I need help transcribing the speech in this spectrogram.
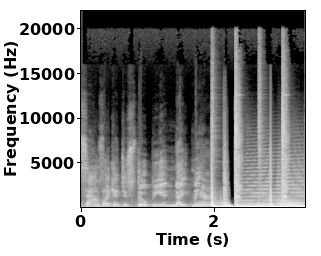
sounds like a dystopian nightmare.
